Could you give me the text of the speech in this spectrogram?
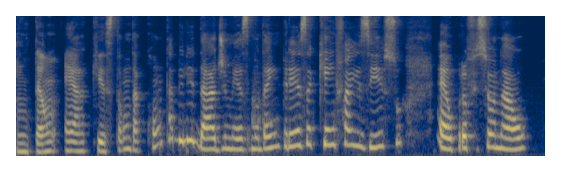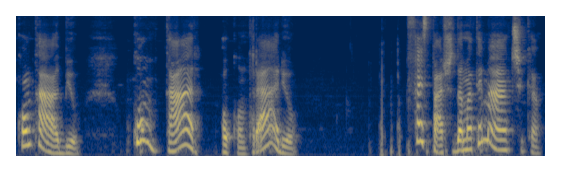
Então, é a questão da contabilidade mesmo da empresa. Quem faz isso é o profissional contábil. Contar, ao contrário, faz parte da matemática.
